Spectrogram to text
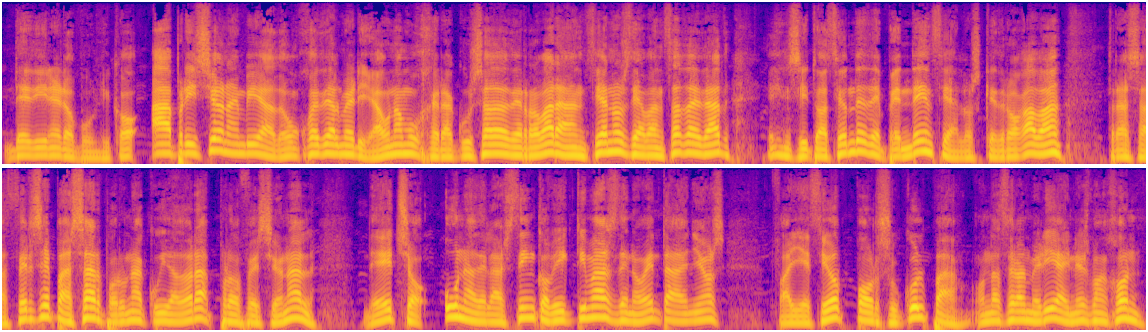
de dinero público. A prisión ha enviado un juez de Almería a una mujer acusada de robar a ancianos de avanzada edad en situación de dependencia, los que drogaba tras hacerse pasar por una cuidadora profesional. De hecho, una de las cinco víctimas de 90 años falleció por su culpa. Onda Cero Almería, Inés Manjón.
